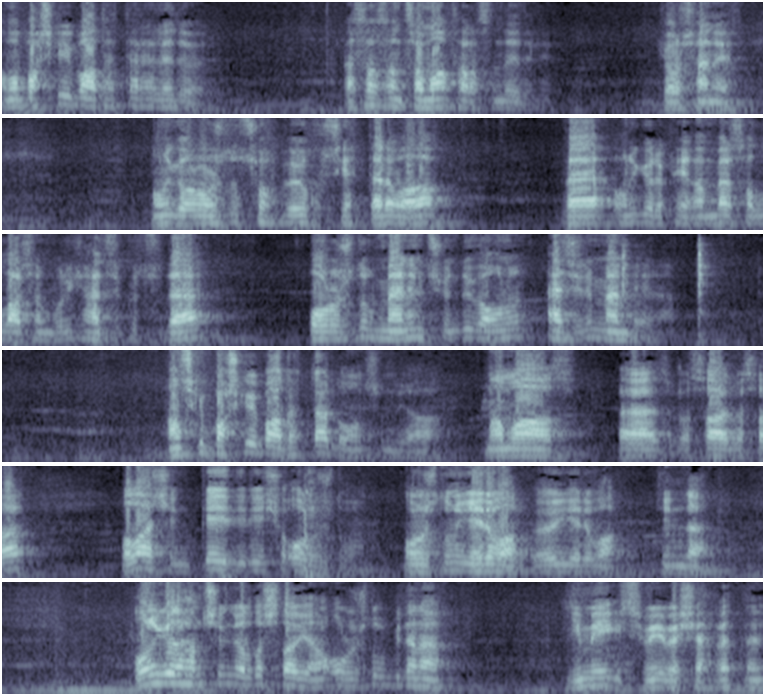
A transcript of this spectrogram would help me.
Amma başqa ibadətlər hələ deyil. Əsasən, cəmaat arasında edilir. Görsənir. Ona görə orucda çox böyük xüsusiyyətləri var və ona görə Peyğəmbər sallallahu aleyhi ve sellem buyurur ki, Həcc Qüdsüdə orucluq mənim üçündür və onun əcrini mən verirəm. Hansı ki, başqa ibadətlər də onun üçündür ya. Namaz, həc və s. və s. Lakin qeyd edirik ki, orucdur. Orucluğun yeri var, böyük yeri var dində. Ona görə həmçinin qardaşlar, yəni orucluq bir dənə yemək, içmək və şəhvətlə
